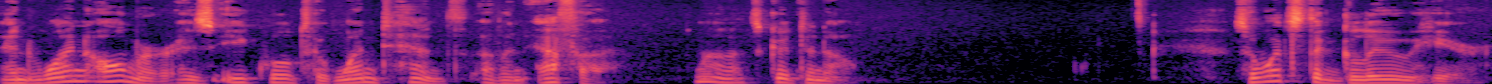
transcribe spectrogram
"And one omer is equal to one tenth of an ephah." Well, that's good to know. So what's the glue here?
